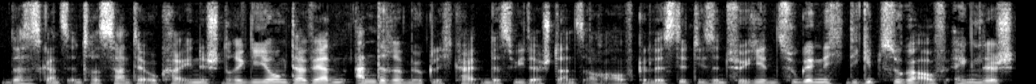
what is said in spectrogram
das ist ganz interessant, der ukrainischen Regierung. Da werden andere Möglichkeiten des Widerstands auch aufgelistet. Die sind für jeden zugänglich. Die gibt es sogar auf Englisch.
